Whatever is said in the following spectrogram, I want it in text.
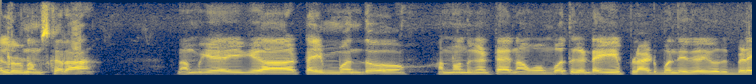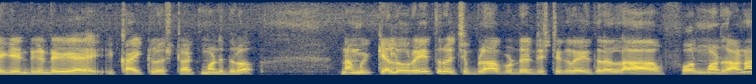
ಎಲ್ರಿಗೂ ನಮಸ್ಕಾರ. ನಮಗೆ ಈಗ ಟೈಮ್ ಬಂದು ಹನ್ನೊಂದು ಗಂಟೆ, ನಾವು ಒಂಬತ್ತು ಗಂಟೆಗೆ ಈ ಪ್ಲಾಟ್ ಬಂದಿದ್ವಿ ಇವರು ಬೆಳಗ್ಗೆ ಎಂಟು ಗಂಟೆಗೆ ಈ ಕಾಯಿ ಸ್ಟಾರ್ಟ್ ಮಾಡಿದರು. ನಮಗೆ ಕೆಲವು ರೈತರು ಚಿಕ್ಕಬಳ್ಳಾಪುರ ಡಿಸ್ಟಿಕ್ ರೈತರೆಲ್ಲ ಫೋನ್ ಮಾಡಿದ್ರು, ಅಣ್ಣ,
